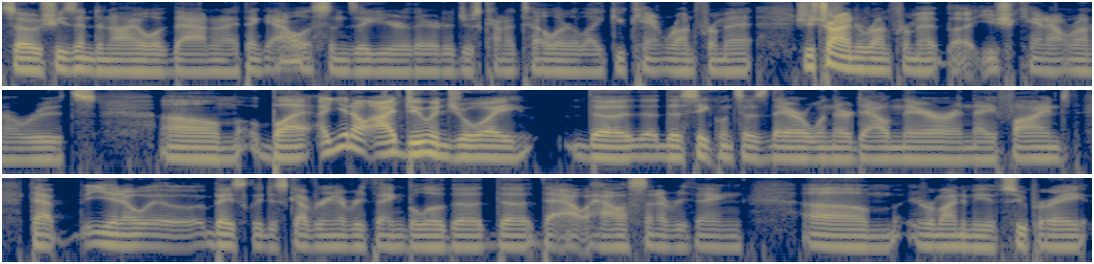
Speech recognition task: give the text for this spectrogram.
So she's in denial of that, and I think Alice and Ziggy are there to just kind of tell her like you can't run from it. She's trying to run from it, but you she can't outrun her roots. Um, but you know, I do enjoy the, the, the sequences there when they're down there and they find that you know uh, basically discovering everything below the the, the outhouse and everything. Um, it reminded me of super 8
